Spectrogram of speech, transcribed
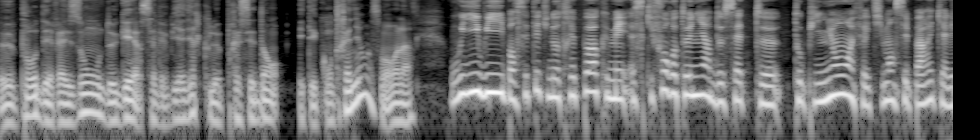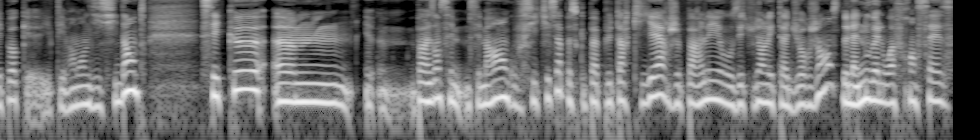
euh, pour des raisons de guerre. Ça veut bien dire que le précédent était contraignant à ce moment-là. Oui, oui, bon, c'était une autre époque, mais ce qu'il faut retenir de cette euh, opinion, effectivement séparée, qui à l'époque était vraiment dissidente, c'est que, euh, par exemple, c'est marrant que vous citiez ça, parce que pas plus tard qu'hier, je parlais aux étudiants de l'état d'urgence de la nouvelle loi française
